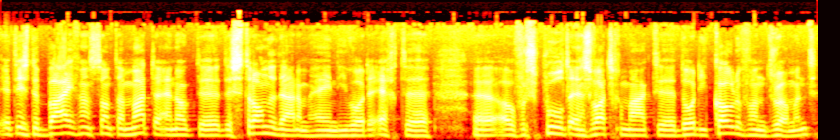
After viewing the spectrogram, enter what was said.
het is de baai van Santa Marta en ook de, de stranden daaromheen... die worden echt uh, uh, overspoeld en zwart gemaakt door die kolen van Drummond.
